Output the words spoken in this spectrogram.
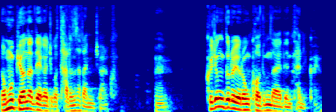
너무 변화돼가지고 다른 사람인 줄 알고. 그 정도로 여러분 거듭나야 된다니까요.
